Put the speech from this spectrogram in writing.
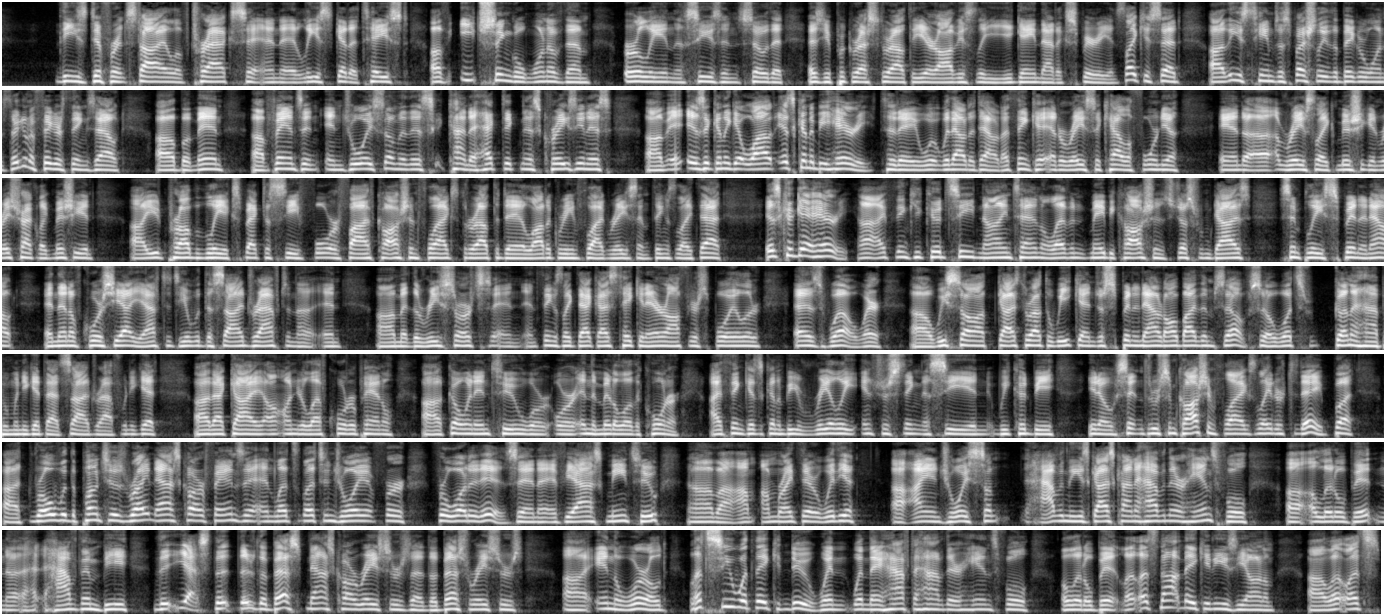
these different style of tracks and at least get a taste of each single one of them early in the season so that as you progress throughout the year obviously you gain that experience. Like you said uh, these teams especially the bigger ones they're going to figure things out. Uh, but man uh, fans in, enjoy some of this kind of hecticness craziness. Um, is it going to get wild? It's going to be hairy today w- without a doubt. I think at a race at california and uh, a race like michigan racetrack like michigan uh, you'd probably expect to see four or five caution flags throughout the day, a lot of green flag racing, things like that. This could get hairy. Uh, I think you could see 9, 10, 11, maybe cautions just from guys simply spinning out. And then, of course, yeah, you have to deal with the side draft and the and um, at the restarts and, and things like that. Guys taking air off your spoiler as well, where uh, we saw guys throughout the weekend just spinning out all by themselves. So, what's going to happen when you get that side draft? When you get uh, that guy on your left quarter panel uh, going into or, or in the middle of the corner. I think it's going to be really interesting to see, and we could be, you know, sitting through some caution flags later today. But uh, roll with the punches, right, NASCAR fans, and let's let's enjoy it for for what it is. And if you ask me to, um, I'm I'm right there with you. Uh, I enjoy some having these guys kind of having their hands full uh, a little bit and uh, have them be the yes, the, they're the best NASCAR racers, uh, the best racers uh, in the world. Let's see what they can do when when they have to have their hands full a little bit. Let, us not make it easy on them. Uh, let, let's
